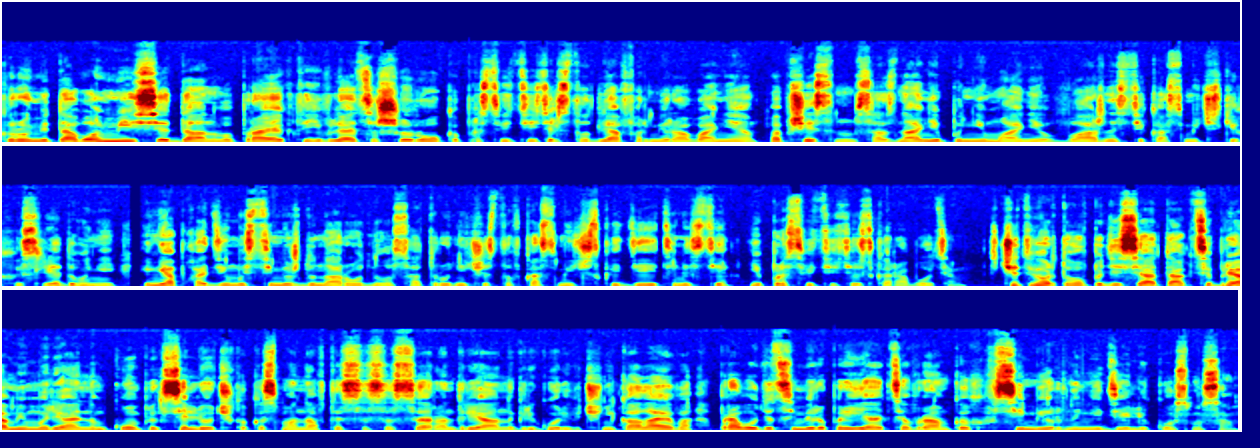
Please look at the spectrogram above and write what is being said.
Кроме того, миссия данного проекта является широкое просветительство для формирования в общественном сознании понимания важности космических исследований и необходимости международного сотрудничества в космической деятельности и просветительской работе. С 4 по 10 октября в мемориальном комплексе летчика-космонавта СССР Андриана Григорьевича Николаева проводятся мероприятия в рамках Всемирной недели космоса.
